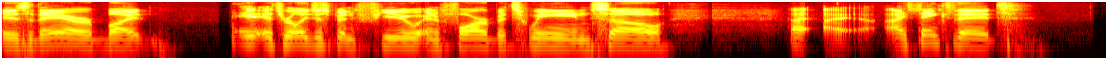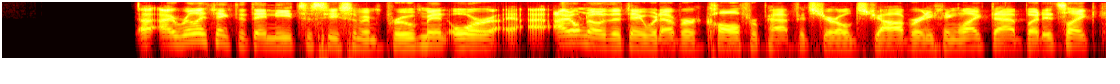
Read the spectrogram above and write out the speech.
is there, but it's really just been few and far between. So I, I, I think that I really think that they need to see some improvement, or I, I don't know that they would ever call for Pat Fitzgerald's job or anything like that. But it's like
